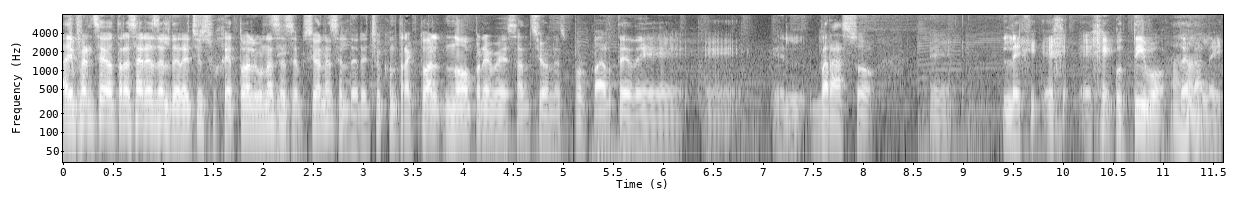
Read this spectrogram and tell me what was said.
A diferencia de otras áreas del derecho y sujeto a algunas excepciones, el derecho contractual no prevé sanciones por parte de eh, el brazo eh, eje- ejecutivo de la ley.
